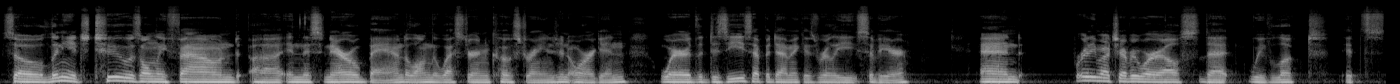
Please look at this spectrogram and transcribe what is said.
so lineage two is only found uh, in this narrow band along the western coast range in Oregon, where the disease epidemic is really severe, and pretty much everywhere else that we've looked, it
